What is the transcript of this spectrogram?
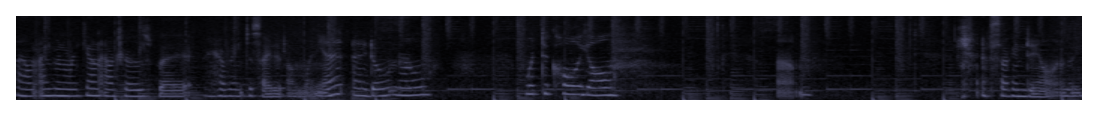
Um, I've been working on outros, but I haven't decided on one yet. And I don't know what to call y'all. Um, Talking to Danielle. I'm like,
